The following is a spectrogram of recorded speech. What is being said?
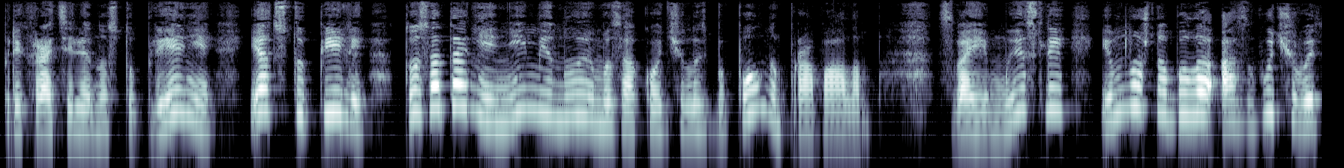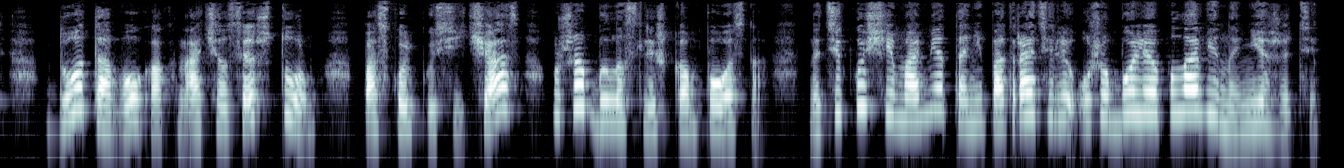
прекратили наступление и отступили, то задание неминуемо закончилось бы полным провалом. Свои мысли им нужно было озвучивать до того, как начался штурм, поскольку сейчас уже было слишком поздно. На текущий момент они потратили уже более половины нежити.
